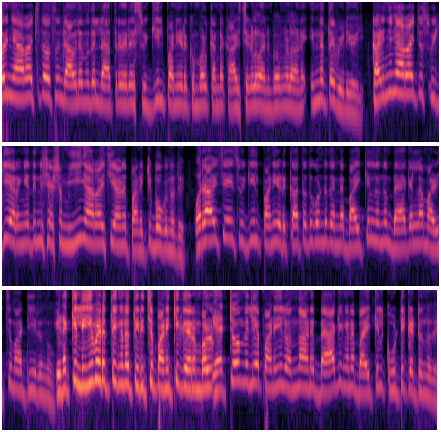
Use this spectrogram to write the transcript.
ഒരു ഞായറാഴ്ച ദിവസം രാവിലെ മുതൽ രാത്രി വരെ സ്വിഗ്ഗിയിൽ പണിയെടുക്കുമ്പോൾ കണ്ട കാഴ്ചകളും അനുഭവങ്ങളുമാണ് ഇന്നത്തെ വീഡിയോയിൽ. കഴിഞ്ഞ ഞായറാഴ്ച സ്വിഗ്ഗി ഇറങ്ങിയതിന് ശേഷം ഈ ഞായറാഴ്ചയാണ് പണിക്ക് പോകുന്നത്. ഒരാഴ്ചയായി സ്വിഗ്ഗിയിൽ പണിയെടുക്കാത്തത് കൊണ്ട് തന്നെ ബൈക്കിൽ നിന്നും ബാഗെല്ലാം അഴിച്ചു മാറ്റിയിരുന്നു. ഇടയ്ക്ക് ലീവ് എടുത്ത് ഇങ്ങനെ തിരിച്ച് പണിക്ക് കയറുമ്പോൾ ഏറ്റവും വലിയ പണിയിൽ ഒന്നാണ് ബാഗ് ഇങ്ങനെ ബൈക്കിൽ കൂട്ടിക്കെട്ടുന്നത്.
